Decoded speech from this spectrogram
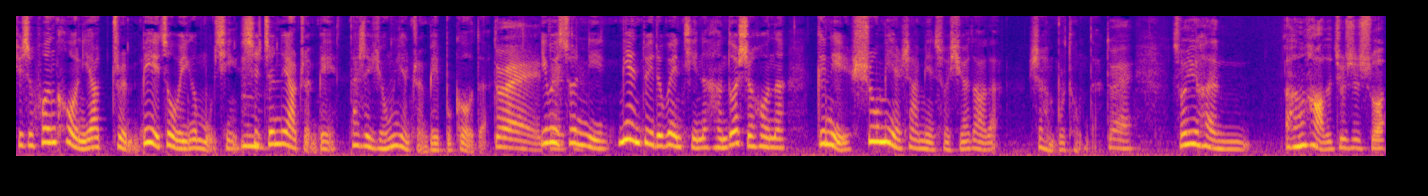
就是婚后你要准备作为一个母亲，是真的要准备，但是永远准备不够的。对，因为说你面对的问题呢，很多时候呢，跟你书面上面所学到的是很不同的。对，所以很很好的就是说，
